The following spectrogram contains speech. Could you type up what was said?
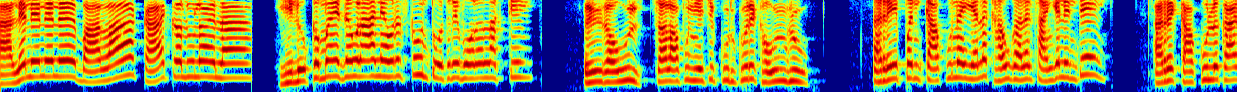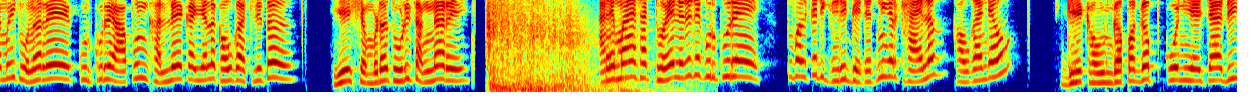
आलेलेले बाला काय कलू लायला हे लोक माझ्या जवळ आल्यावरच कोण तोत्रे बोलायला लागते? ए राहुल चल आपण याचे कुरकुरे खाऊन घेऊ. अरे पण काकूला याला खाऊ घालायला सांगेल ते? अरे काकूला काय माहीत होणार रे? कुरकुरे आपण खाल्ले का याला खाऊ घातले तर? हे शंभर थोडी सांगणार आहे अरे माझ्यासाठी ठोयल रे ते कुरकुरे. तुम्हाला कधी घरी भेटत नाही का खायला? खाऊ गांड्या घे खाऊन गपा गप कोण यायच्या आधी?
